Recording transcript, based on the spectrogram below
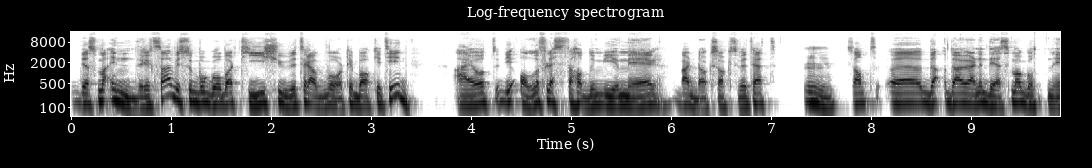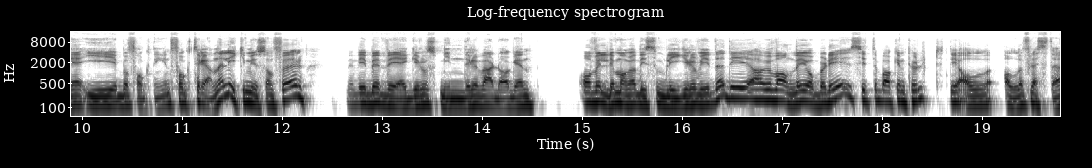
det som har endret seg, hvis du går bare 10-20-30 år tilbake i tid, er jo at de aller fleste hadde mye mer hverdagsaktivitet. Mm. sant? Eh, Det det er jo gjerne det som har gått ned i befolkningen. Folk trener like mye som før, men vi beveger oss mindre i hverdagen. Og veldig mange av de som blir gravide, de har jo vanlige jobber, de sitter bak en pult. De aller, aller fleste.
